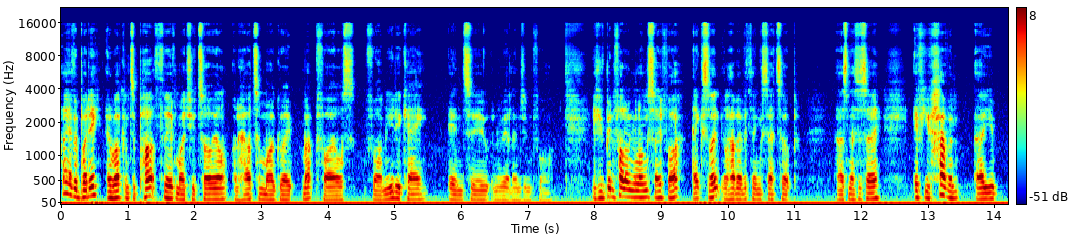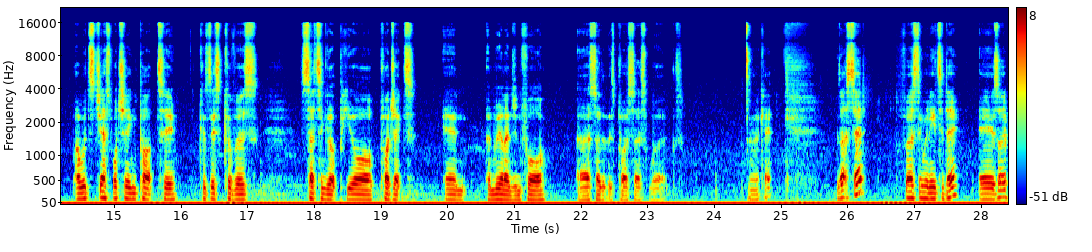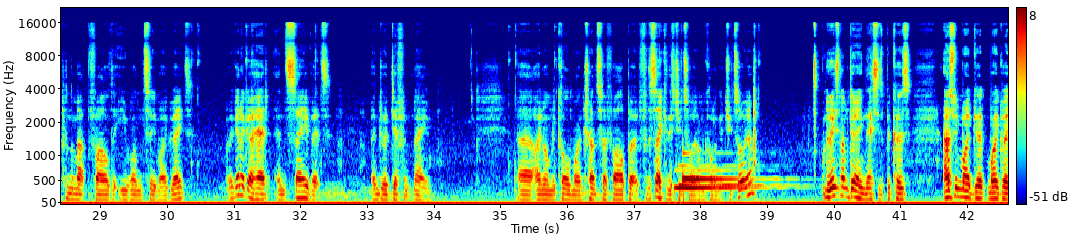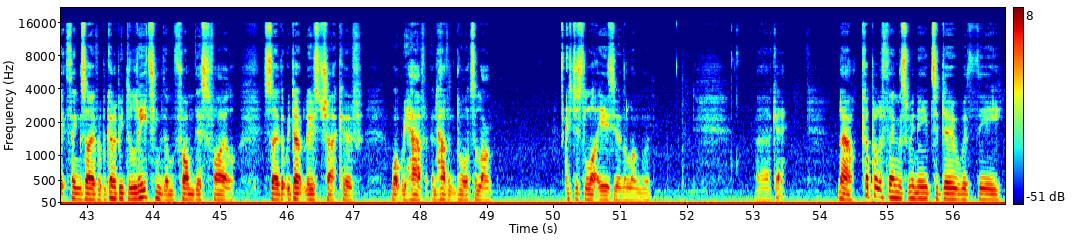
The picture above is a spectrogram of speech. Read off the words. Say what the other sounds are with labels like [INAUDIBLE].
Hi everybody and welcome to part 3 of my tutorial on how to migrate map files from UDK into Unreal Engine 4. If you've been following along so far, excellent, you'll have everything set up as necessary. If you haven't, uh, you, I would suggest watching part 2 because this covers setting up your project in Unreal Engine 4 uh, so that this process works. Okay, with that said, first thing we need to do is open the map file that you want to migrate. We're going to go ahead and save it under a different name. Uh, I normally call mine transfer file, but for the sake of this tutorial, I'm calling it tutorial. The reason I'm doing this is because as we migrate, migrate things over, we're going to be deleting them from this file so that we don't lose track of what we have and haven't brought along. It's just a lot easier in the long run. Okay. Now, a couple of things we need to do with the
